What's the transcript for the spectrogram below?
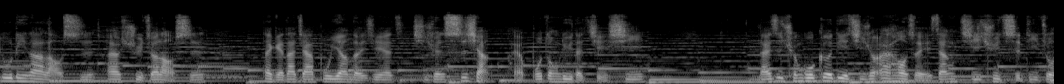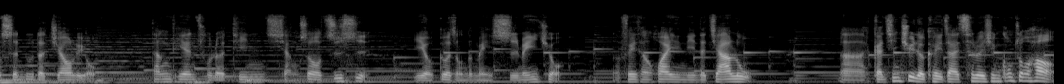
陆丽娜老师，还有许哲老师，带给大家不一样的一些期权思想，还有波动率的解析。来自全国各地的期权爱好者也将集聚此地做深入的交流。当天除了听享受知识，也有各种的美食美酒，非常欢迎您的加入。那感兴趣的可以在策略性公众号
